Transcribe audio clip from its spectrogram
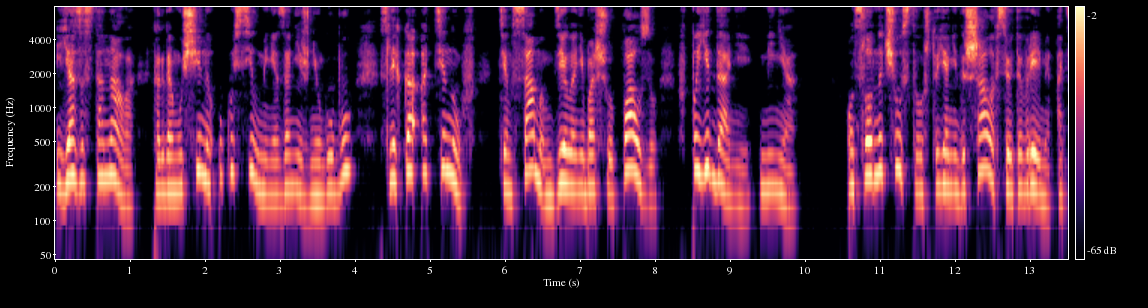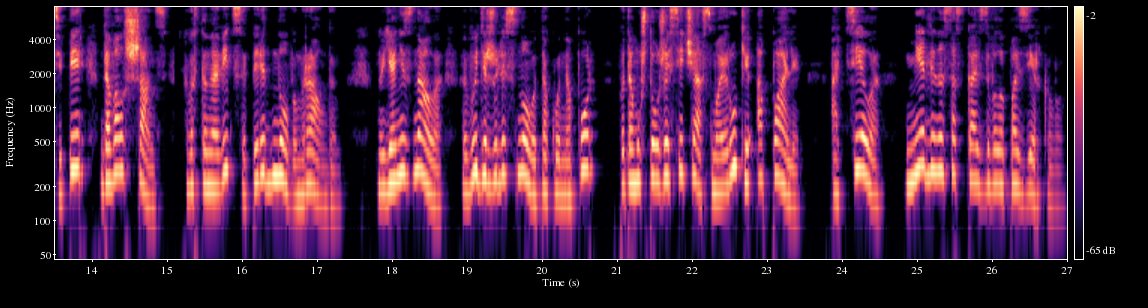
и я застонала, когда мужчина укусил меня за нижнюю губу, слегка оттянув, тем самым делая небольшую паузу в поедании меня. Он словно чувствовал, что я не дышала все это время, а теперь давал шанс восстановиться перед новым раундом. Но я не знала, выдержу ли снова такой напор, потому что уже сейчас мои руки опали, а тело медленно соскальзывало по зеркалу.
